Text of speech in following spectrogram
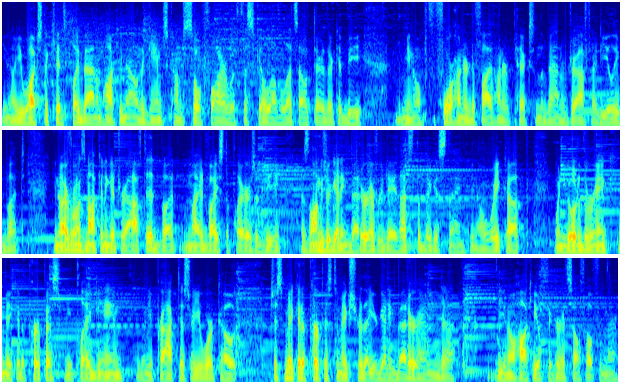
you know, you watch the kids play Bantam hockey now and the game's come so far with the skill level that's out there. There could be you know, 400 to 500 picks in the Bantam draft ideally. But, you know, everyone's not going to get drafted. But my advice to players would be, as long as you're getting better every day, that's the biggest thing. You know, wake up when you go to the rink, make it a purpose. When you play a game, when you practice or you work out, just make it a purpose to make sure that you're getting better, and uh, you know, hockey will figure itself out from there.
